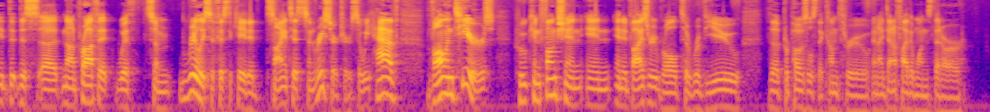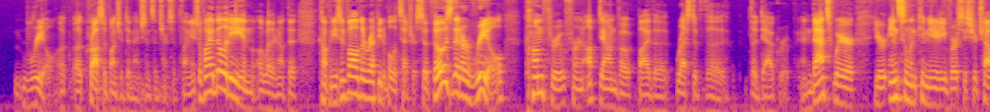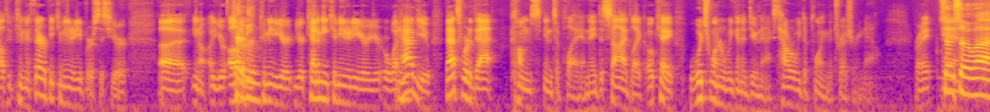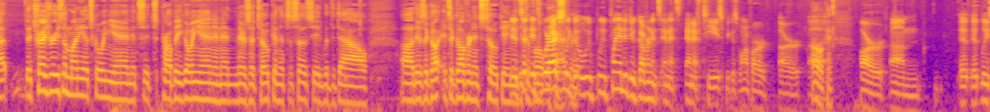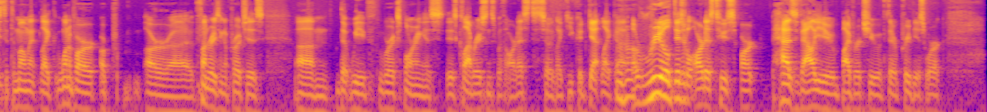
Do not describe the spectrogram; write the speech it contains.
it, this uh, nonprofit with some really sophisticated scientists and researchers. So we have volunteers who can function in an advisory role to review the proposals that come through and identify the ones that are real across a bunch of dimensions in terms of financial viability and whether or not the companies involved are reputable, etc. So those that are real come through for an up-down vote by the rest of the the DAO group, and that's where your insulin community versus your childhood chemotherapy community versus your uh, you know your other community, your your ketamine community or your or what mm-hmm. have you. That's where that comes into play, and they decide like, okay, which one are we going to do next? How are we deploying the treasury now? Right? So, and so uh, the treasury is the money that's going in. It's it's probably going in, and then there's a token that's associated with the DAO. Uh, there's a go- it's a governance token. It's, a, it's we're actually that, right? we, we plan to do governance and it's NFTs because one of our our uh, oh, okay. our um, at, at, least at the moment like one of our our, our uh, fundraising approaches um, that we've we're exploring is is collaborations with artists. So like you could get like a, mm-hmm. a real digital artist whose art has value by virtue of their previous work.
